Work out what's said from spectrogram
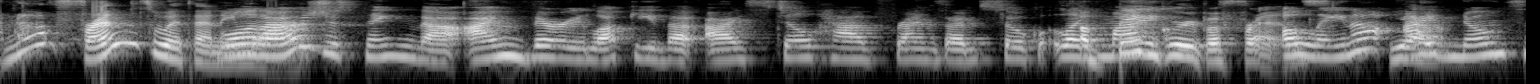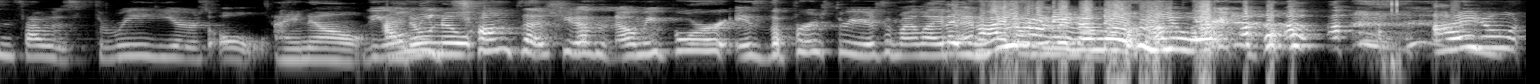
I'm not friends with anyone. Well, and I was just thinking that I'm very lucky that I still have friends I'm so close. Like a my big group of friends. Elena, Yeah. I've known since I was three years old. I know. The I only don't know. chunk that she doesn't know me for is the first three years of my life, Like, and I don't, even know, who you are. I don't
